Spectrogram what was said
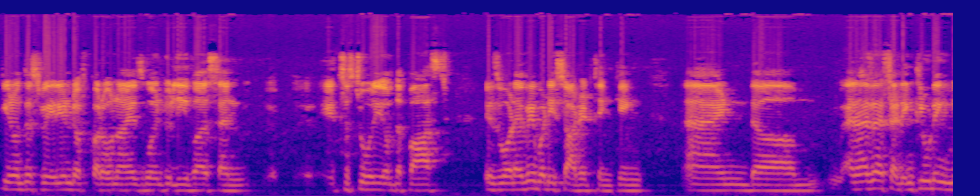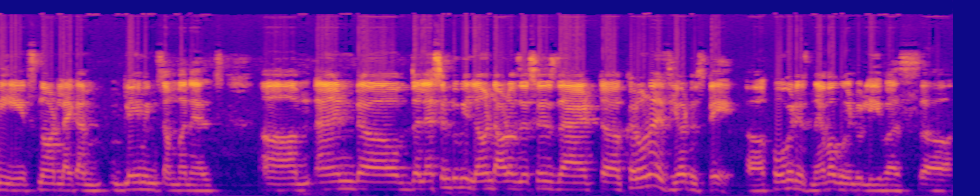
you know this variant of corona is going to leave us, and it's a story of the past, is what everybody started thinking and um, and as I said, including me, it's not like I'm blaming someone else. Um, and uh, the lesson to be learned out of this is that uh, Corona is here to stay. Uh, COVID is never going to leave us. Uh,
